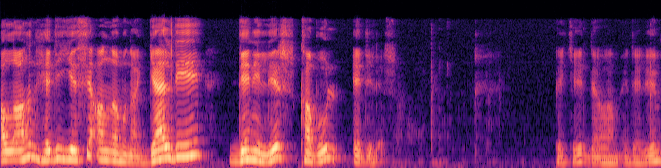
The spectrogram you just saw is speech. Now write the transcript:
Allah'ın hediyesi anlamına geldiği denilir, kabul edilir. Peki devam edelim.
